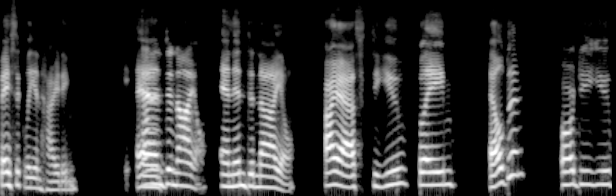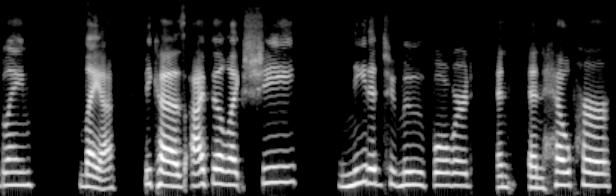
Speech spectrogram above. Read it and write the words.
basically in hiding and, and in denial. And in denial. I asked, do you blame Elden or do you blame Leia? Because I feel like she needed to move forward and and help her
